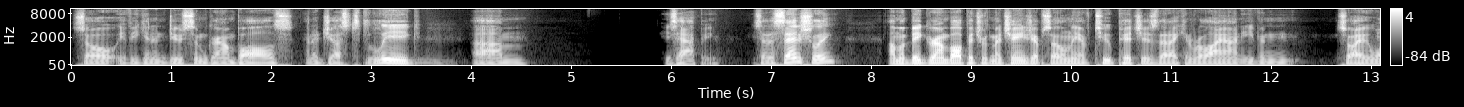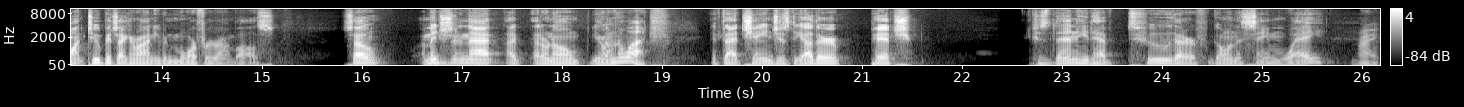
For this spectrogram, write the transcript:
So if he can induce some ground balls and adjust to the league, um, he's happy. He said, essentially, I'm a big ground ball pitcher with my changeup, so I only have two pitches that I can rely on even. So I want two pitches I can rely on even more for ground balls. So I'm interested in that. I, I don't know, you know, Something to watch. if that changes the other pitch, because then he'd have two that are going the same way, Right.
